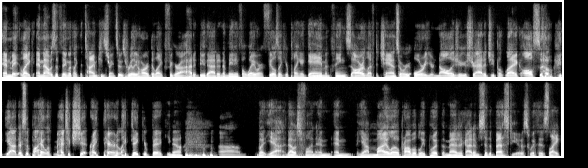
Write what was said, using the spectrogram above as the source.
And ma- like and that was the thing with like the time constraints. It was really hard to like figure out how to do that in a meaningful way where it feels like you're playing a game and things are left to chance or or your knowledge or your strategy but like also yeah there's a pile of magic shit right there. Like take your pick you know? Um but yeah that was fun. And and yeah milo probably put the magic items to the best use with his like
